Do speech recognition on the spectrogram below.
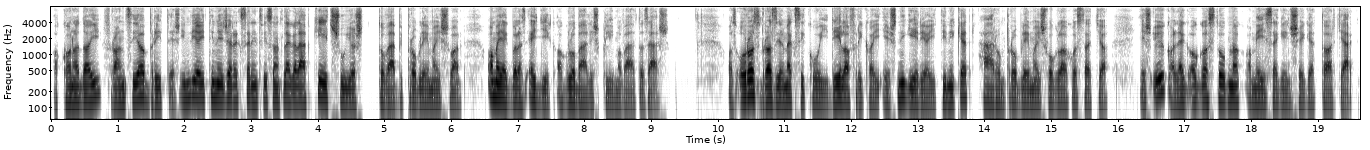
A kanadai, francia, brit és indiai tinédzserek szerint viszont legalább két súlyos további probléma is van, amelyekből az egyik a globális klímaváltozás. Az orosz, brazil, mexikói, dél-afrikai és nigériai tiniket három probléma is foglalkoztatja, és ők a legaggasztóbbnak a mély szegénységet tartják.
